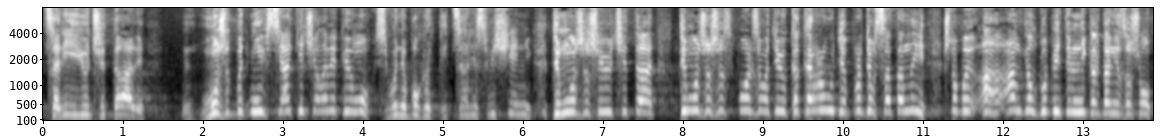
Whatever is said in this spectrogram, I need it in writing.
цари ее читали. Может быть, не всякий человек ее мог. Сегодня Бог говорит, ты царь и священник, ты можешь ее читать, ты можешь использовать ее как орудие против сатаны, чтобы а, ангел-губитель никогда не зашел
